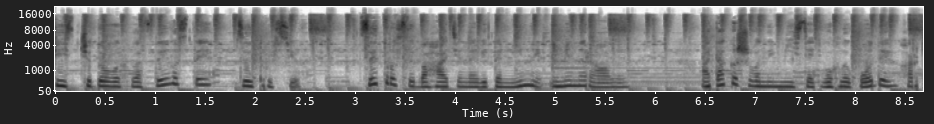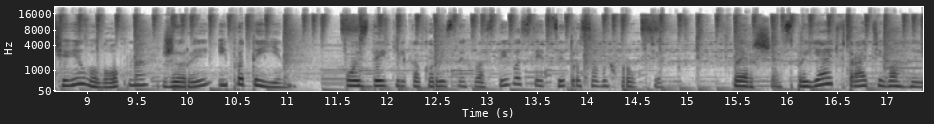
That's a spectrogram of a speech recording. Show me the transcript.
6 чудових властивостей цитрусів. Цитруси багаті на вітаміни і мінерали, а також вони містять вуглеводи, харчові волокна, жири і протеїн. Ось декілька корисних властивостей цитрусових фруктів. Перше сприяють втраті ваги.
